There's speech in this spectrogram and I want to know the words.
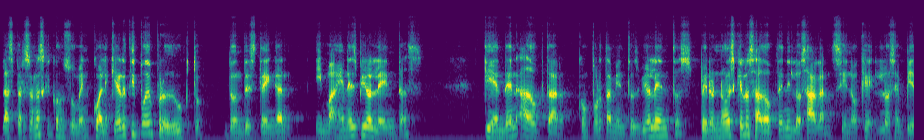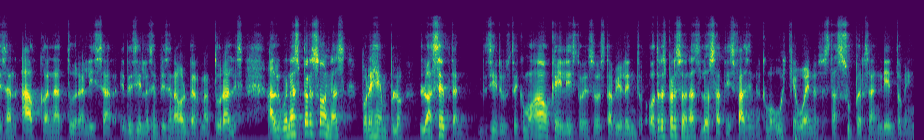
las personas que consumen cualquier tipo de producto donde tengan imágenes violentas, tienden a adoptar comportamientos violentos, pero no es que los adopten y los hagan, sino que los empiezan a naturalizar, es decir, los empiezan a volver naturales. Algunas personas, por ejemplo, lo aceptan, es decir, usted como, ah, ok, listo, eso está violento. Otras personas lo satisfacen, como, uy, qué bueno, eso está súper sangriento, me,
